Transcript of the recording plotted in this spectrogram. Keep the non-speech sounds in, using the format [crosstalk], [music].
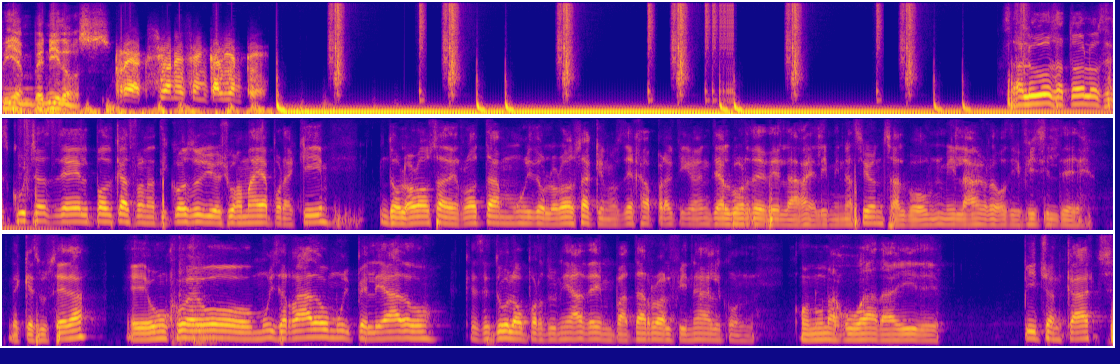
Bienvenidos. Reacciones en caliente. Saludos a todos los escuchas del podcast Fanaticosos, Yoshua Maya por aquí. Dolorosa derrota, muy dolorosa, que nos deja prácticamente al borde de la eliminación, salvo un milagro difícil de, que suceda. Eh, un juego muy cerrado, muy peleado, que se tuvo la oportunidad de empatarlo al final con, con una jugada ahí de pitch and catch.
